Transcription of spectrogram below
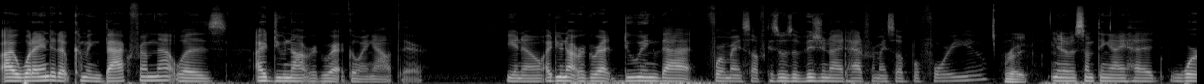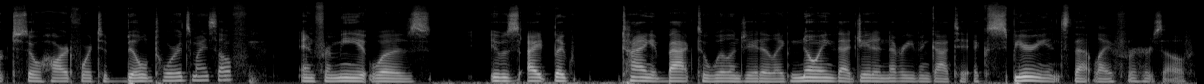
I what I ended up coming back from that was I do not regret going out there. You know, I do not regret doing that for myself because it was a vision I had had for myself before you right and it was something I had worked so hard for to build towards myself. And for me, it was, it was I like tying it back to Will and Jada, like knowing that Jada never even got to experience that life for herself,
